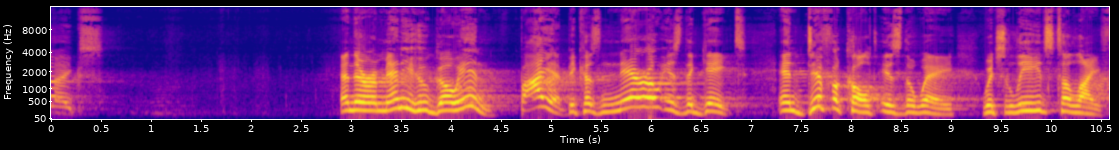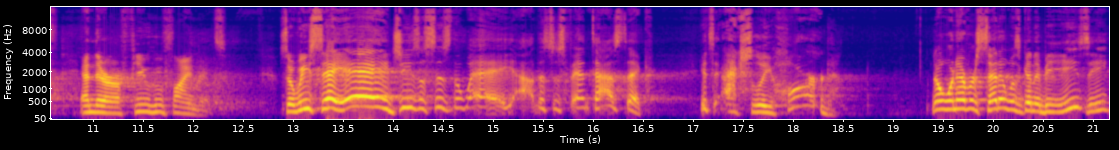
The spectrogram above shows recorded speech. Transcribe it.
Yikes. And there are many who go in by it because narrow is the gate and difficult is the way which leads to life, and there are few who find it. So we say, hey, Jesus is the way. Yeah, this is fantastic. It's actually hard. No one ever said it was going to be easy.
